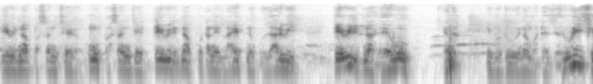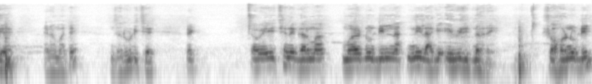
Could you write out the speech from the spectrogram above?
કેવી રીતના પસંદ છે, હું પસંદ છે, તેવી રીતના પોતાની લાઈફને ગુજારવી, તેવી રીતના રહેવું, હે ને? એ બધું એના માટે જરૂરી છે, એના માટે જરૂરી છે. હવે એ છે ને ઘરમાં મર્દનું ડીલ નહીં લાગે એવી રીતના રહે. શોહરનું ડીલ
